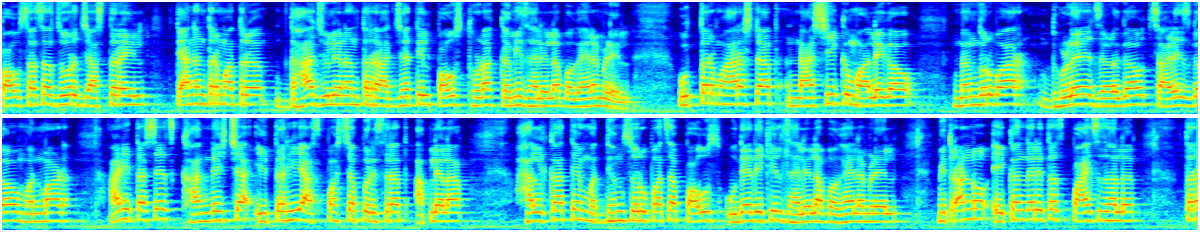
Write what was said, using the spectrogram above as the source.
पावसाचा जोर जास्त राहील. त्यानंतर मात्र दहा जुलैनंतर राज्यातील पाऊस थोडा कमी झालेला बघायला मिळेल. उत्तर महाराष्ट्रात नाशिक मालेगाव नंदुरबार धुळे जळगाव चाळीसगाव मनमाड आणि तसेच खानदेशच्या इतरही आसपासच्या परिसरात आपल्याला हलका ते मध्यम स्वरूपाचा पाऊस उद्या देखील झालेला बघायला मिळेल. मित्रांनो एकंदरीतच पाहायचं झालं तर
